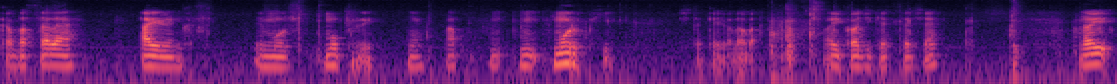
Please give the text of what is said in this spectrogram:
Kabasele, Eiling. I Mur, Mupri. Nie, ma, M- M- Murphi. Coś takiego, dobra. No i kodzik jak chcecie. No i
